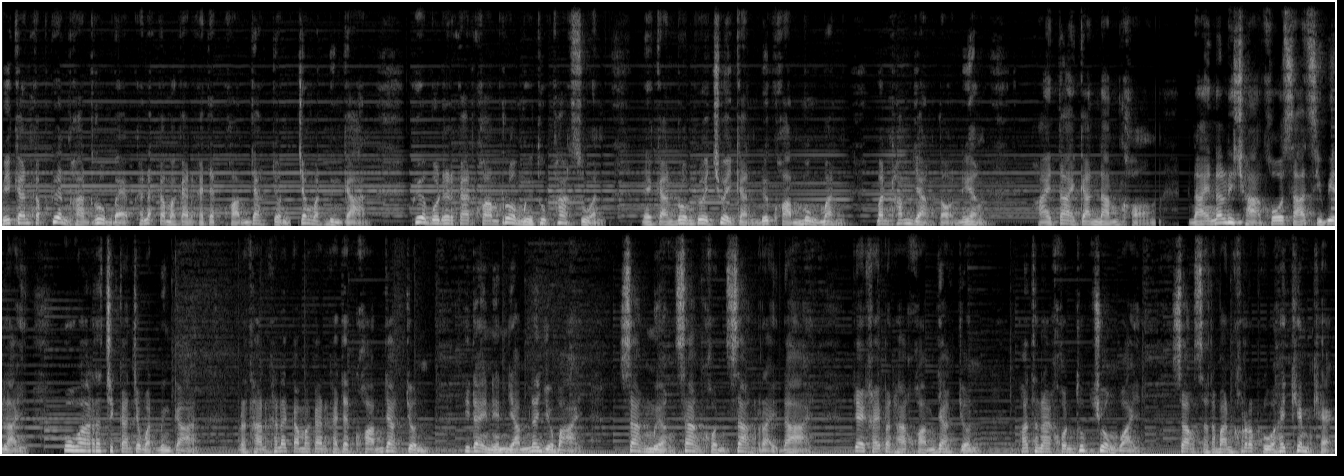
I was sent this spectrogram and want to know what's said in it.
มีการขับเคลื่อนผ่านรูปแบบคณะกรรมการขจัดความยากจน จังหวัดบึงกาฬเพื่อบูรณาการความร่วมมือทุกภาคส่วน ในการร่วมด้วยช่วยกันด้วยความมุ่งมั่นบรรทำอย่างต่อเนื่อง ภายใต้การนำของนายนริชาโคสาศิวิไลผู้ว่าราชการจังหวัดบึงกาฬประธานคณะกรรมการขจัดความยากจน ที่ได้เน้นย้ำนโยบาย สร้างเมืองสร้างคนสร้างรายได้ แก้ไขปัญหาความยากจน พัฒนาคนทุกช่วงวัย สร้างสถาบันครอบครัวให้เข้มแข็ง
